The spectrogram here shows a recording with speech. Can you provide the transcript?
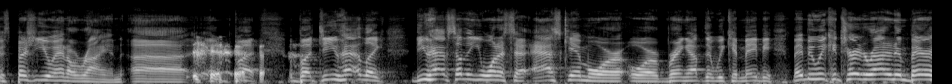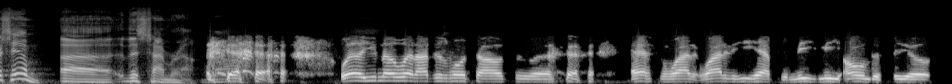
especially you and Orion. Uh, but but do you have like do you have something you want us to ask him or or bring up that we can maybe maybe we can turn around and embarrass him uh, this time around? well, you know what? I just want y'all to uh, ask him why why did he have to meet me on the field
